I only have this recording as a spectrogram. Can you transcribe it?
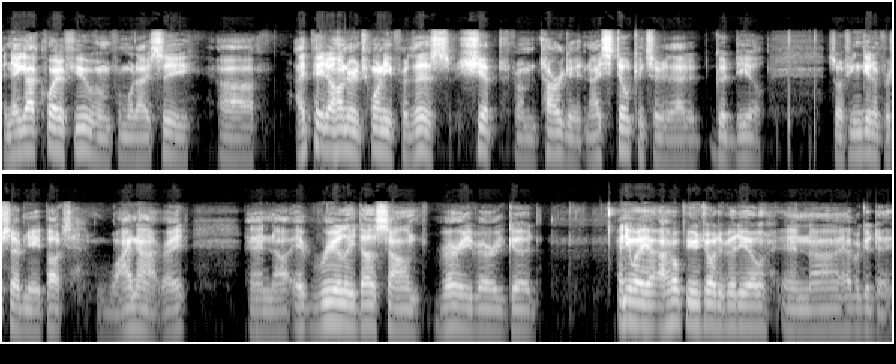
And they got quite a few of them from what I see. Uh, I paid 120 for this shipped from Target, and I still consider that a good deal. So if you can get them for 78 bucks, why not, right? And uh, it really does sound very, very good. Anyway, I hope you enjoyed the video and uh, have a good day.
